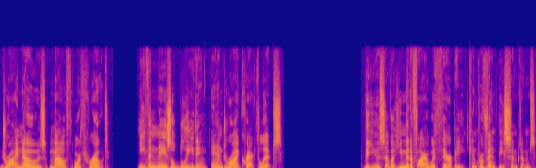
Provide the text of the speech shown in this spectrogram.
dry nose, mouth, or throat, even nasal bleeding and dry cracked lips. The use of a humidifier with therapy can prevent these symptoms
